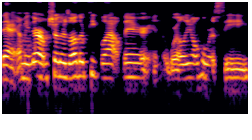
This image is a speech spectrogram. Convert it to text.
that. I mean, there I'm sure there's other people out there in the world, you know, who are seeing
